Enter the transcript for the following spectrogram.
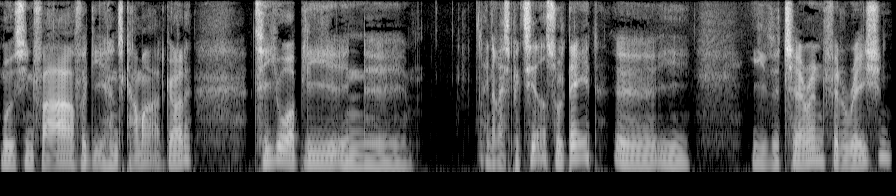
mod sin far, fordi hans kammerat gør det, til jo at blive en, øh, en respekteret soldat øh, i, i The Terran Federation,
